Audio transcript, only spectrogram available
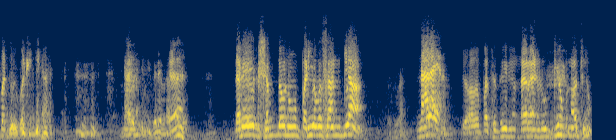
બધું ભણી ગયા. દરેક શબ્દો નું પર્યવસાન ક્યાં? નારાયણ. પછી નારાયણ રૂપ થયું કે ન થયું?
